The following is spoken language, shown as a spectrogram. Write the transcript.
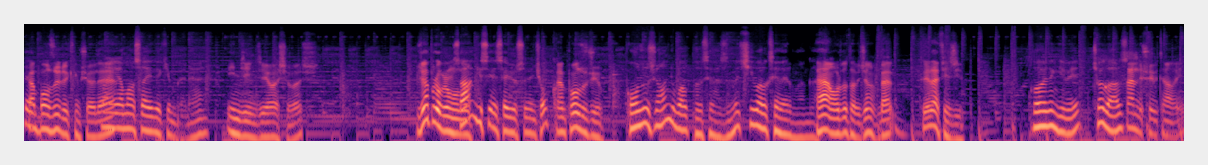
Ben bozuyu dökeyim şöyle. Ben yamasayı dökeyim ben he. İnce ince yavaş yavaş. Güzel program oldu. Sen hangisini seviyorsun en çok? Ben pozucuyum. Konzu hangi balıkları seversin? Ben çiğ balık severim ben. Ha orada tabii canım. Ben Philadelphia'cıyım. Gördüğün gibi çok az. Ben de şöyle bir tane alayım.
